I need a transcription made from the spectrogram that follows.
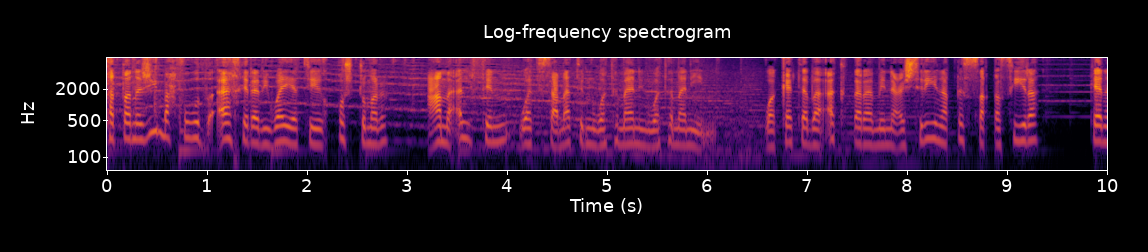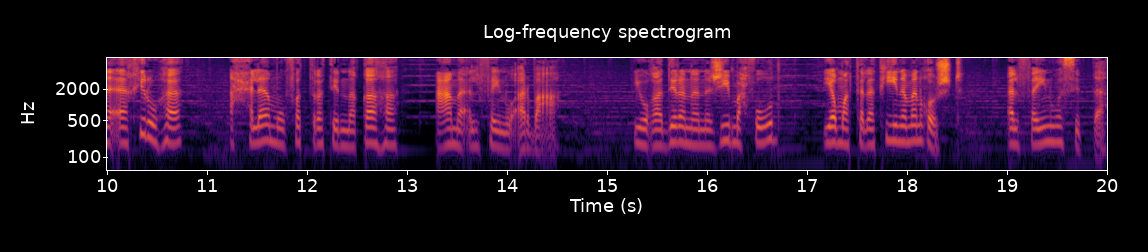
خط نجيب محفوظ آخر رواية قشتمر عام 1988 وكتب أكثر من عشرين قصة قصيرة كان آخرها أحلام فترة النقاهة عام 2004 يغادرنا نجيب محفوظ يوم الثلاثين من غشت 2006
